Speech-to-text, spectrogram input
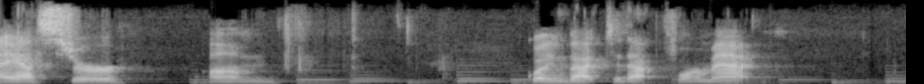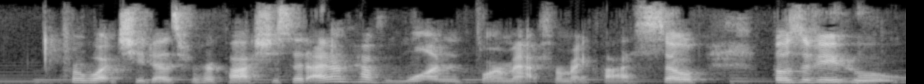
I asked her, um, going back to that format for what she does for her class, she said, I don't have one format for my class. So, those of you who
